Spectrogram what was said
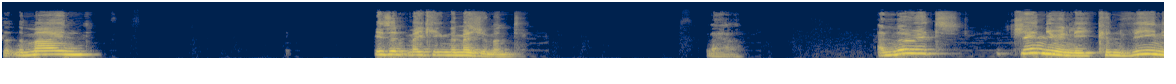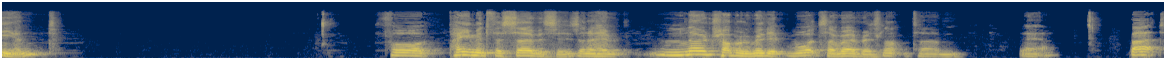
that the mind isn't making the measurement there. And though it's genuinely convenient for payment for services, and I have no trouble with it whatsoever, it's not um, there. But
